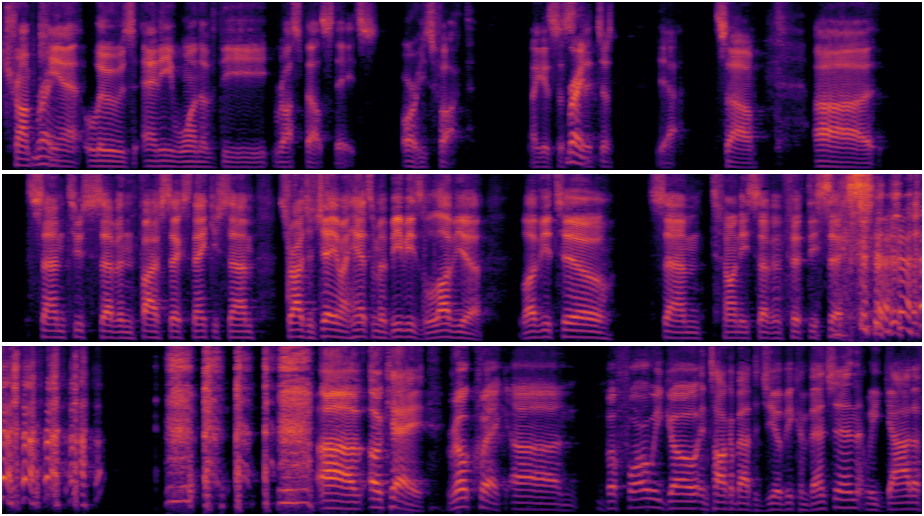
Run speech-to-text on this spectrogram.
Trump Right. can't lose any one of the Rust Belt states, or he's fucked. Like it's just, Right. it just, yeah. So, uh, Sem two seven five six. Thank you, Sem. Saraja J, my handsome Habibis, love you, love you too. Sem twenty seven fifty six. um, okay, real quick. Um, before we go and talk about the GOP convention, we gotta.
